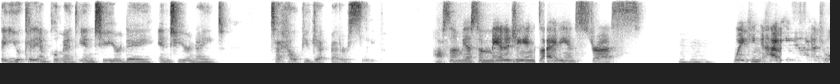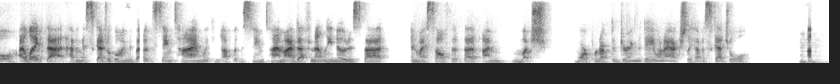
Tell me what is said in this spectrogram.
that you could implement into your day, into your night to help you get better sleep. Awesome. Yeah. So managing anxiety and stress. Mm-hmm waking having schedule. I like that having a schedule going to bed at the same time waking up at the same time. I've definitely noticed that in myself that that i'm much more productive during the day when i actually have a schedule. Mm-hmm. um,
